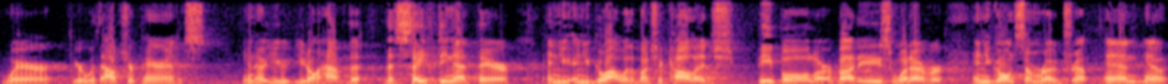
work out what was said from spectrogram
where you're without your parents, you know, you, you don't have the, the safety net there, and you, and you go out with a bunch of college people or buddies, whatever, and you go on some road trip. And, you know,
